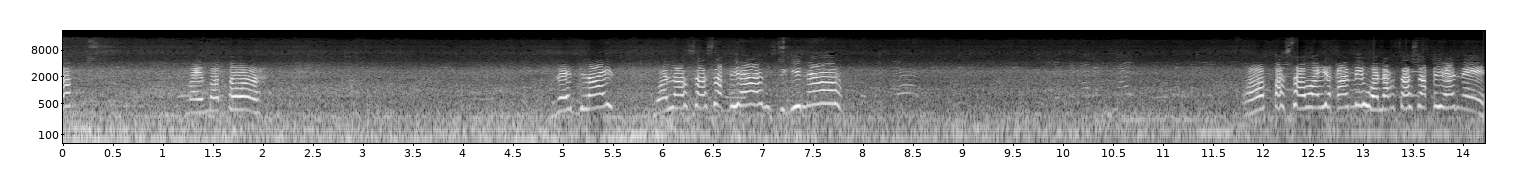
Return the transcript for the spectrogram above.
Ups. May motor. Red light. Walang sasakyan. Sige na. Ah, pasaway kami. Walang sasakyan eh.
